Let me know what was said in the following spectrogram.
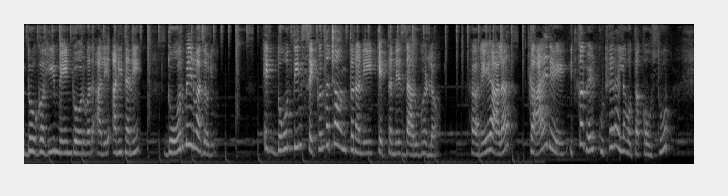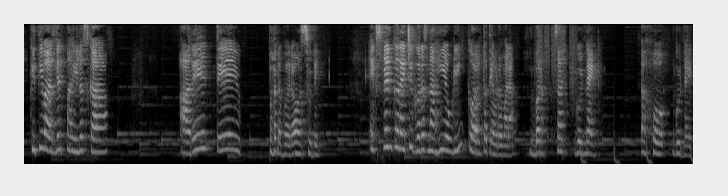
दोघही मेन डोअरवर आले आणि त्याने डोअर बेल वाजवली. एक दोन तीन सेकंदाच्या अंतराने केतनने दार उघडलं अरे आला काय रे? इतका वेळ कुठे राहिला होता कौस्तुभ? किती वाजलेत पाहिलंस का? अरे ते बरं बरं असू दे. एक्सप्लेन करायची गरज नाही एवढी कळतं तेवढं मला. बरं चल गुड नाईट हो गुड नाईट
